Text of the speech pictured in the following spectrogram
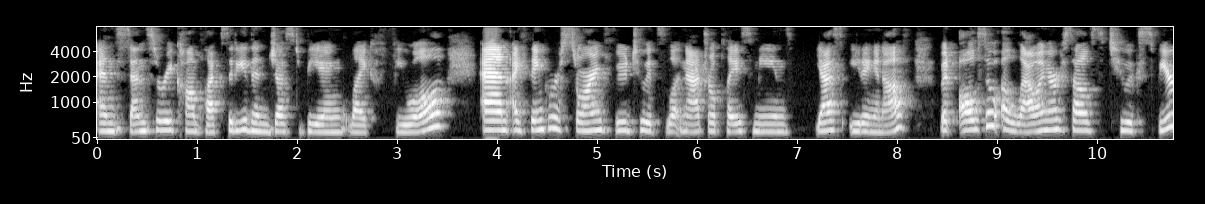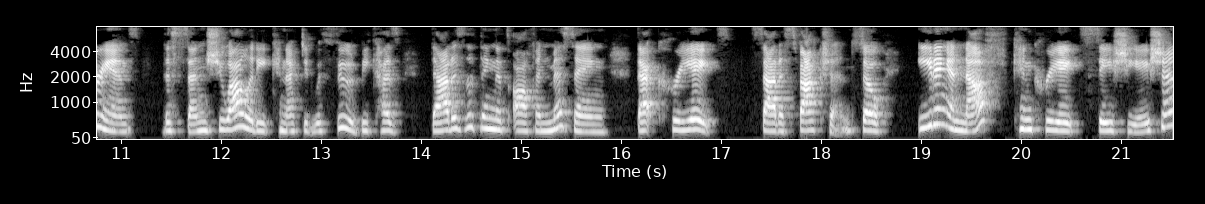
and sensory complexity than just being like fuel. And I think restoring food to its natural place means, yes, eating enough, but also allowing ourselves to experience the sensuality connected with food because that is the thing that's often missing that creates satisfaction. So, eating enough can create satiation,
